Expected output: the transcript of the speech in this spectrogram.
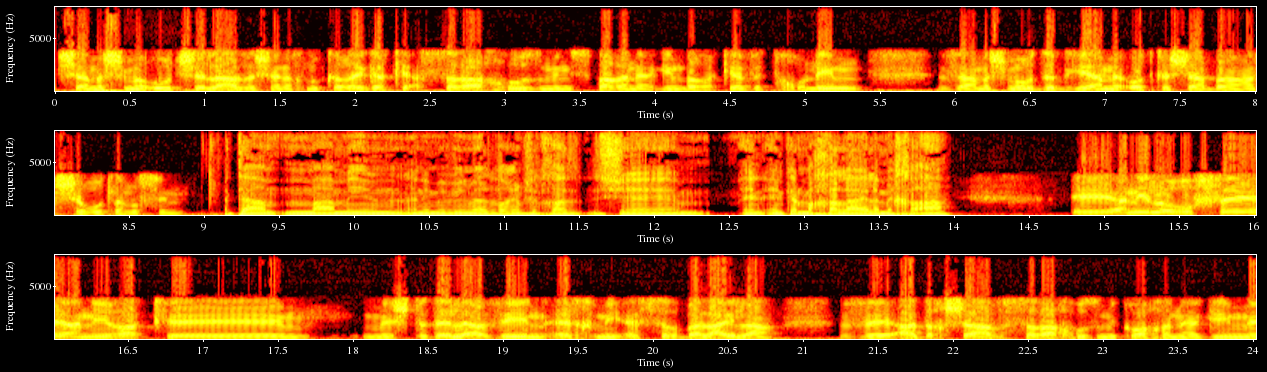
שהמשמעות שלה זה שאנחנו כרגע כעשרה אחוז ממספר הנהגים ברכבת חולים, והמשמעות זה פגיעה מאוד קשה בשירות לנוסעים. אתה מאמין, אני מבין מהדברים שלך, שאין אין כאן מחלה אלא מחאה. אה, אני לא רופא, אני רק משתדל להבין איך מ-10 בלילה ועד עכשיו עשרה אחוז מכוח הנהגים אה,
